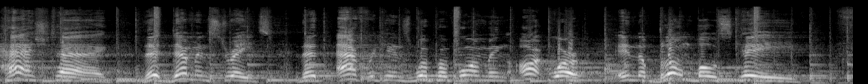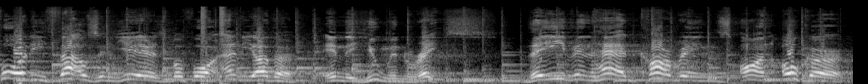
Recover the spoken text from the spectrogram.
hashtag that demonstrates that Africans were performing artwork in the Blombos cave 40,000 years before any other in the human race. They even had carvings on ochre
